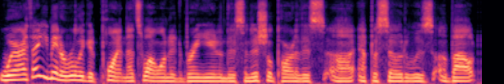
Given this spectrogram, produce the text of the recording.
where I thought you made a really good point, and that's why I wanted to bring you in this initial part of this uh, episode was about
